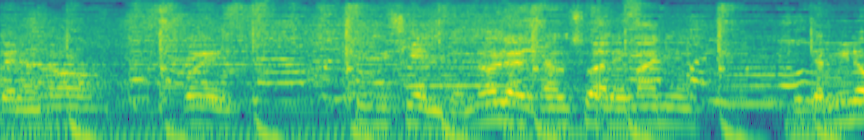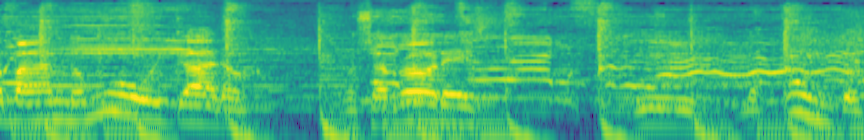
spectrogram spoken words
pero no fue suficiente, no le alcanzó a Alemania, y terminó pagando muy caro los errores y los puntos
